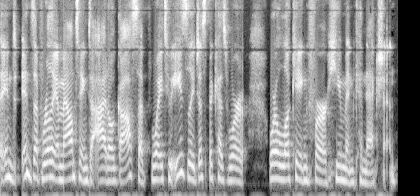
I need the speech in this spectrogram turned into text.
ends up really amounting to idle gossip way too easily, just because we're we're looking for human connection.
